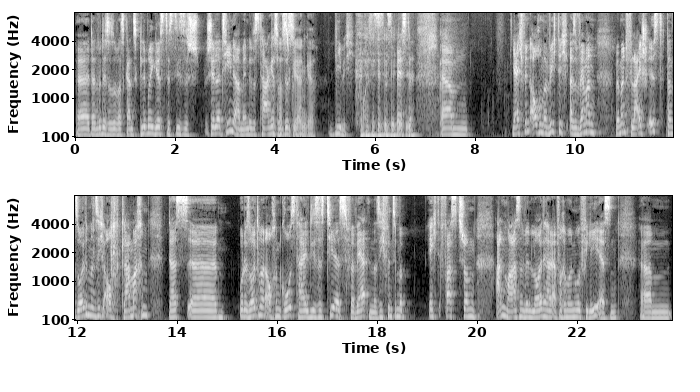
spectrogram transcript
äh, dann wird es also was ganz Glibbriges. Das ist dieses Gelatine am Ende des Tages. das hast und du gern, gell? Liebe ich. Oh, das ist das Beste. ähm, ja, ich finde auch immer wichtig, also wenn man, wenn man Fleisch isst, dann sollte man sich auch klar machen, dass, äh, oder sollte man auch einen Großteil dieses Tiers verwerten. Also ich finde es immer echt fast schon anmaßend, wenn Leute halt einfach immer nur Filet essen. Ähm,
